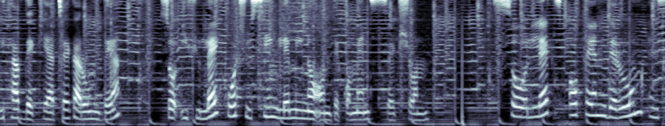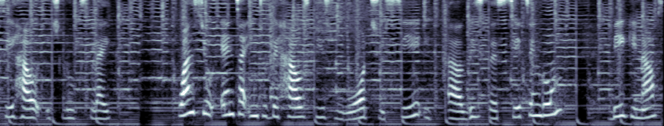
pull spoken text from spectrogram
We have the caretaker room there. So if you like what you're seeing let me know on the comment section. So let's open the room and see how it looks like once you enter into the house this is what you see. It, uh, this is the sitting room. Big enough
